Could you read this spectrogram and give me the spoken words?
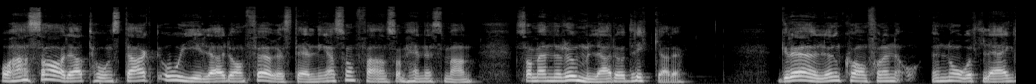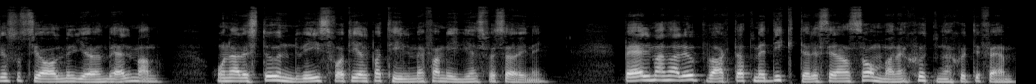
och han sade att hon starkt ogillade de föreställningar som fanns om hennes man som en rumlare och drickare. Grönlund kom från en, en något lägre social miljö än Bellman. Hon hade stundvis fått hjälpa till med familjens försörjning. Bellman hade uppvaktat med dikter sedan sommaren 1775,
